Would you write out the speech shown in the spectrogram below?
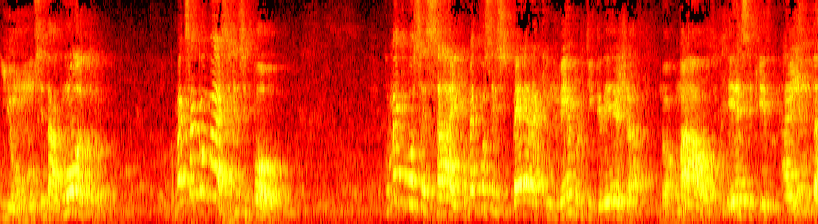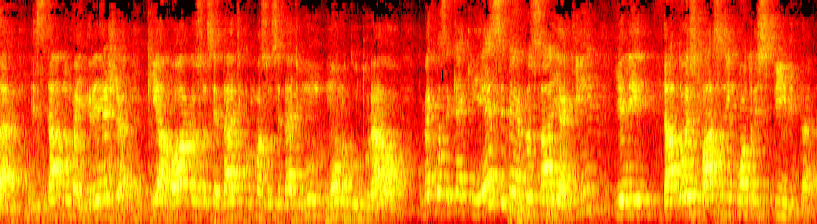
E um não se dá com o outro. Como é que você conversa com esse povo? Como é que você sai? Como é que você espera que um membro de igreja normal, esse que ainda está numa igreja que aboga a sociedade como uma sociedade monocultural, como é que você quer que esse membro saia aqui e ele dá dois passos e encontra espírita,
